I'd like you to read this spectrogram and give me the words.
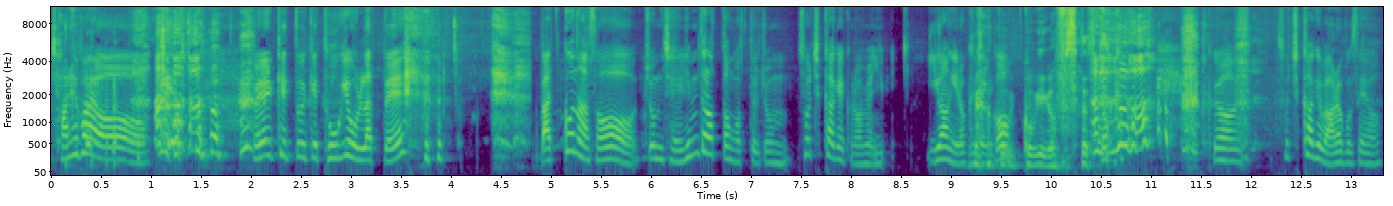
잘해봐요. 왜 이렇게 또 이렇게 독이 올랐대? 맞고 나서 좀 제일 힘들었던 것들 좀 솔직하게 그러면 이, 이왕 이렇게 된 거 고, 고기가 없어서. 그건 솔직하게 말해보세요.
